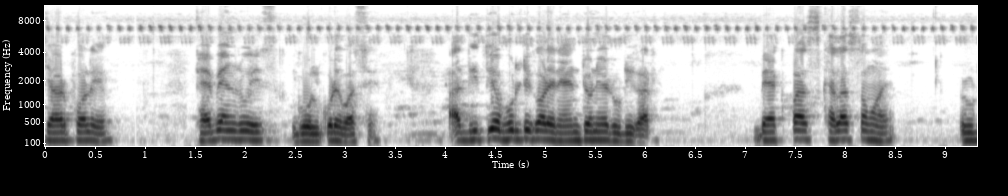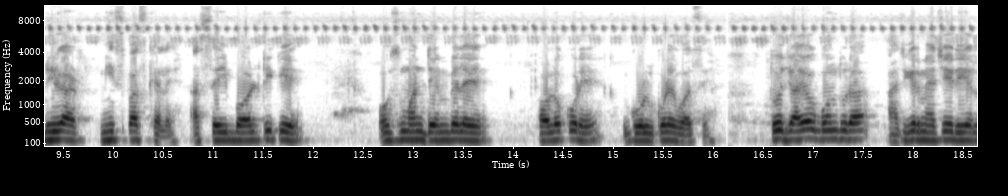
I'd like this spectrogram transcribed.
যার ফলে ফ্যাবিয়ান রুইস গোল করে বসে। আর দ্বিতীয় ভুলটি করেন অ্যান্টোনিও রুডিগার। ব্যাকপাস খেলার সময় রুডিগার মিস পাস খেলে আর সেই বলটিকে ওসমান ডেম্বেলে ফলো করে গোল করে বসে। তো যাই হোক বন্ধুরা, আজকের ম্যাচে রিয়াল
